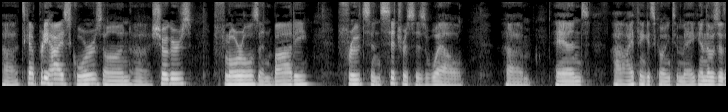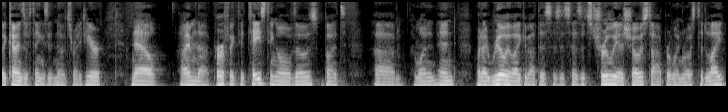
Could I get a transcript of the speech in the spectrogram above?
Uh, it's got pretty high scores on uh, sugars, florals, and body fruits and citrus as well. Um, and uh, I think it's going to make, and those are the kinds of things it notes right here. Now, I'm not perfect at tasting all of those, but um, I wanted, and what I really like about this is it says it's truly a showstopper when roasted light,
